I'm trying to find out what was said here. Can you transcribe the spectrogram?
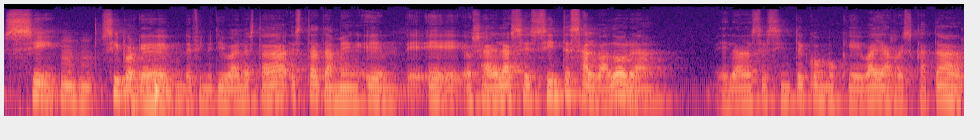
Sí, uh -huh. sí, porque en definitiva ela está está tamén eh, eh, eh, o sea, ela se sinte salvadora. Ela se sinte como que vai a rescatar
